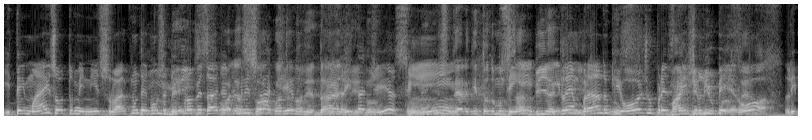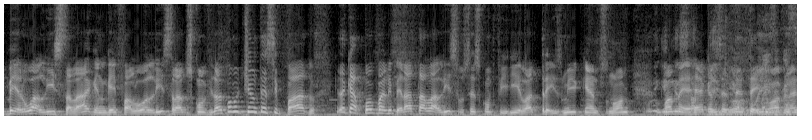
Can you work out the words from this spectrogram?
e tem mais outro ministro lá com denúncia Um de mês, improbidade olha só administrativa. quanta novidade Em 30 no- dias, no sim. ministério que todo mundo Sim. sabia E que lembrando que hoje o presidente liberou, liberou a lista lá, que ninguém falou, a lista lá dos convidados, como eu tinha antecipado. E daqui a pouco vai liberar, tá lá a lista, vocês conferirem lá, 3.500 nomes, uma merreca saber de uma 79, coisa né?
